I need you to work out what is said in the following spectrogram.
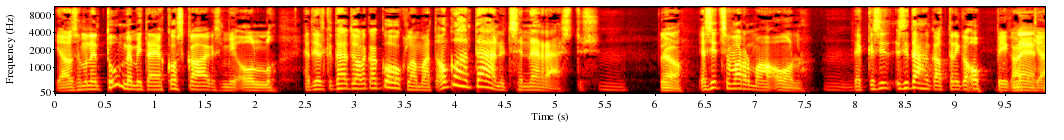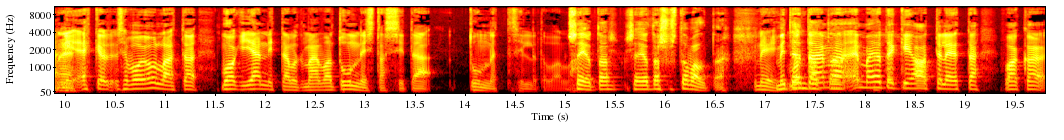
Ja on semmoinen tunne, mitä ei ole koskaan aikaisemmin ollut. Ja tiedätkö, täytyy alkaa googlaamaan, että onkohan tämä nyt se närästys. Mm. Joo. Ja sitten se varmaan on. Mm. sit, sitähän kautta niinku oppii kaikkea. Ne, niin ne. ehkä se voi olla, että muakin jännittää, mutta mä en vaan tunnista sitä tunnetta sillä tavalla. se, ei ota, se ei ota susta valtaa. niin. Miten mutta tota, en, mä, en mä jotenkin ajattele, että vaikka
